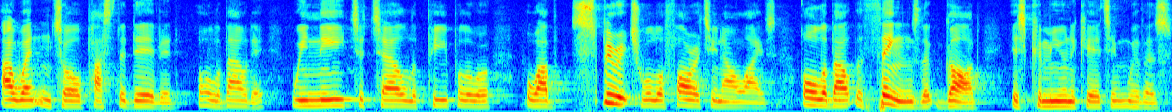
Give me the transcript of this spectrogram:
I went and told Pastor David all about it. We need to tell the people who, are, who have spiritual authority in our lives all about the things that God is communicating with us.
